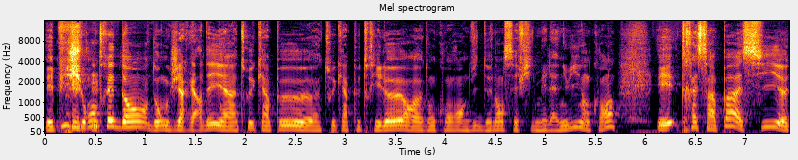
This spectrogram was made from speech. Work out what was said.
Et puis je suis rentré dedans, donc j'ai regardé un truc un peu, un truc un peu thriller, donc on rentre vite dedans, c'est filmé la nuit, donc on rentre. Et très sympa, assis, euh,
